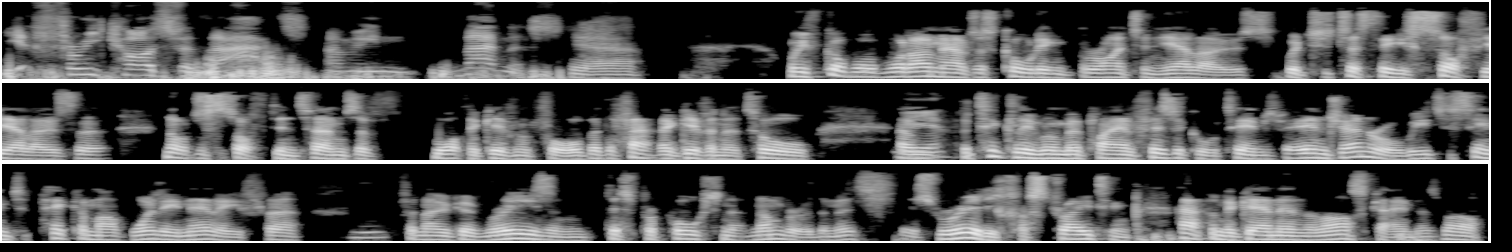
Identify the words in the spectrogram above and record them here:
you get three cards for that. I mean, madness. Yeah. We've got what I'm now just calling Brighton yellows, which is just these soft yellows that not just soft in terms of what they're given for, but the fact they're given at all. Um, yeah. Particularly when we're playing physical teams, but in general, we just seem to pick them up willy nilly for mm. for no good reason. Disproportionate number of them. It's it's really frustrating. Happened again in the last game as well.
